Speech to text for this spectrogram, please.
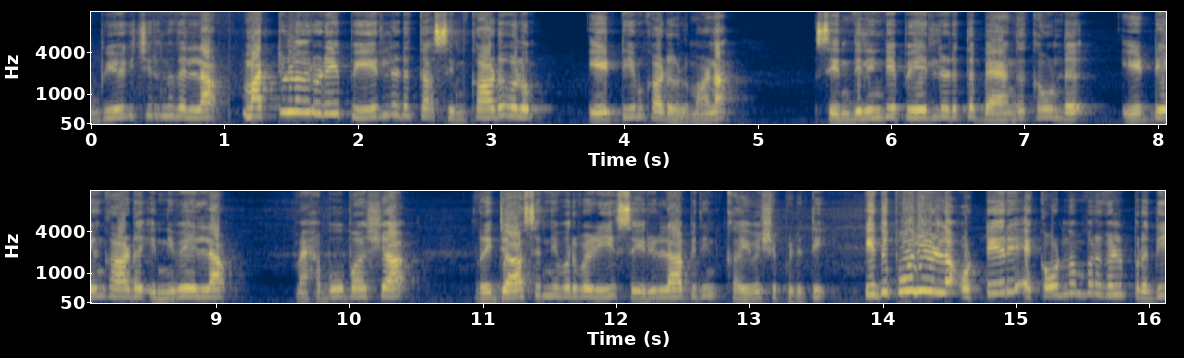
ഉപയോഗിച്ചിരുന്നതെല്ലാം മറ്റുള്ളവരുടെ പേരിലെടുത്ത സിം കാർഡുകളും എ ടി എം കാർഡുകളുമാണ്. സെന്തിലിന്റെ പേരിലെടുത്ത bank account A T M card എന്നിവയെല്ലാം മെഹബൂബ ഷാ റിജാസ് എന്നിവർ വഴി സൈനുലാബിദിൻ കൈവശപ്പെടുത്തി. ഇതുപോലെയുള്ള ഒട്ടേറെ അക്കൗണ്ട് നമ്പറുകൾ പ്രതി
